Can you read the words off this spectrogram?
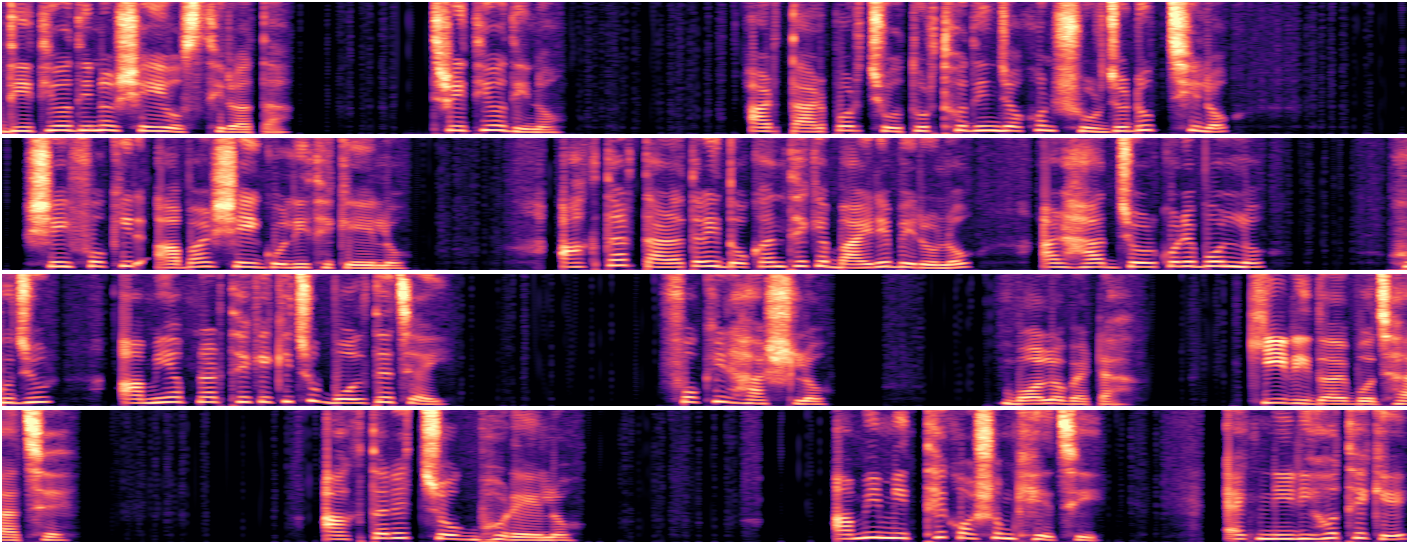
দ্বিতীয় দিনও সেই অস্থিরতা, তৃতীয় দিনও। আর তারপর চতুর্থ দিন যখন সূর্য ডুবছিল, সেই ফকির আবার সেই গলি থেকে এলো। আক্তার তাড়াতাড়ি দোকান থেকে বাইরে বেরোলো আর হাত জোর করে বলল হুজুর, আমি আপনার থেকে কিছু বলতে চাই। ফকির হাসল। বলো বেটা, কি হৃদয় বোঝা আছে? আক্তারের চোখ ভরে এলো। আমি মিথ্যে কসম খেয়েছি। এক নিরীহ থেকে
